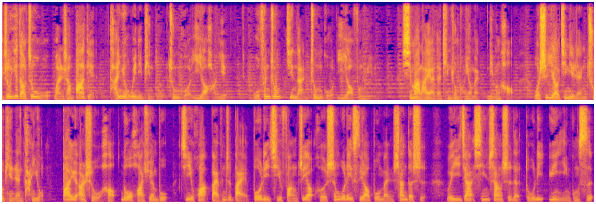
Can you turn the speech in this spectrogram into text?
周一到周五晚上八点，谭勇为你品读中国医药行业，五分钟尽览中国医药风云。喜马拉雅的听众朋友们，你们好，我是医药经理人、出品人谭勇。八月二十五号，诺华宣布计划百分之百剥离其仿制药和生物类似药部门山德士，为一家新上市的独立运营公司，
